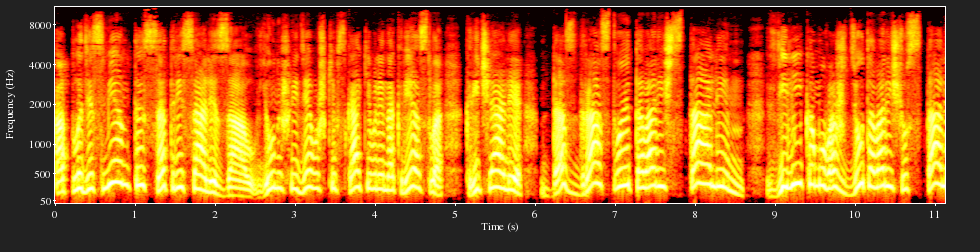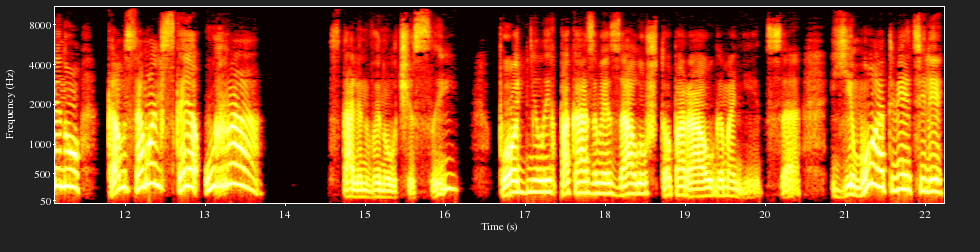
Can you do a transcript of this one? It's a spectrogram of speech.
Аплодисменты сотрясали зал. Юноши и девушки вскакивали на кресло, кричали «Да здравствует товарищ Сталин! Великому вождю товарищу Сталину! Комсомольская ура!» Сталин вынул часы, поднял их, показывая залу, что пора угомониться. Ему ответили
